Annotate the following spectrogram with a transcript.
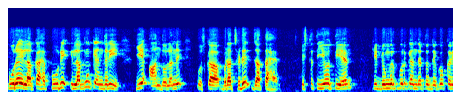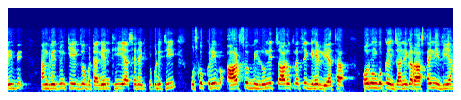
पूरा इलाका है, पूरे इलाकों के अंदर ही ये आंदोलन, उसका बड़ा छिड़ जाता है। स्थिति ये होती है कि डूंगरपुर के अंदर तो देखो, करीब अंग्रेज़ों की एक जो बटालियन थी या सेना की टुकड़ी थी, उसको करीब 800 बिहलों ने चारों तरफ़ से घेर लिया था और उनको कहीं जाने का रास्ता ही नहीं दिया।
